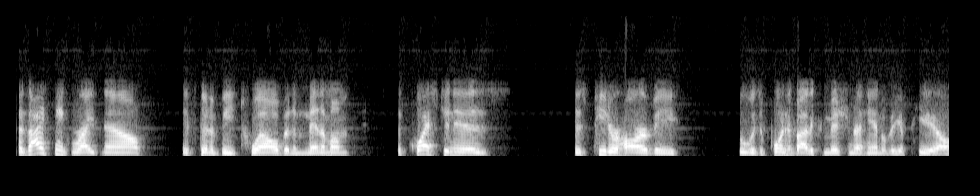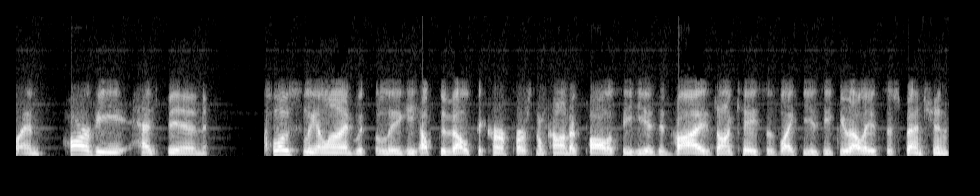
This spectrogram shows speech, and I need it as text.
Because I think right now it's going to be 12 at a minimum. The question is, does Peter Harvey, who was appointed by the commissioner, to handle the appeal? And Harvey has been closely aligned with the league. He helped develop the current personal conduct policy. He has advised on cases like the Ezekiel Elliott suspension.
